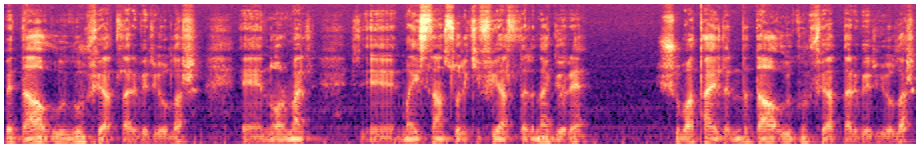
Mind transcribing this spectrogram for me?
ve daha uygun fiyatlar veriyorlar. E, normal e, Mayıs'tan sonraki fiyatlarına göre Şubat aylarında daha uygun fiyatlar veriyorlar.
